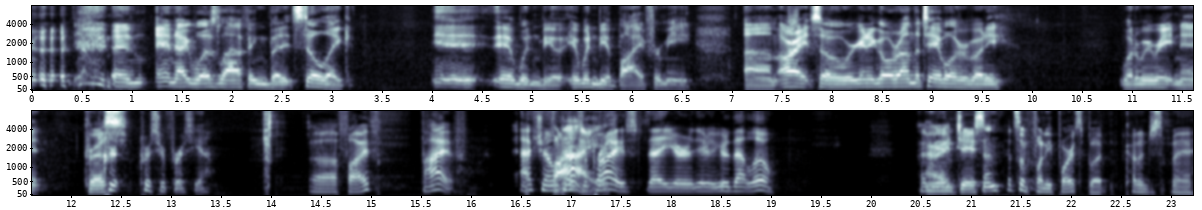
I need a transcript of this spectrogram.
and and I was laughing, but it's still like it, it wouldn't be a, it wouldn't be a buy for me. Um, all right, so we're gonna go around the table, everybody. What are we rating it, Chris? Chris, Chris, you're first. Yeah, Uh, five. five. Actually, I'm kind of surprised that you're you're you're that low. I All mean, right, Jason. had some funny parts, but kind of just meh.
